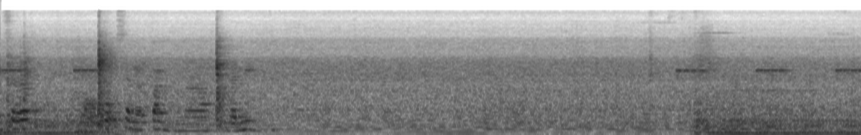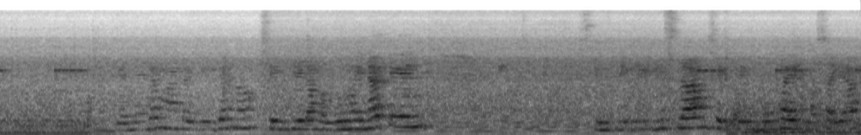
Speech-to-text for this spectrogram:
masarap maupo sa lapag na lamig. Ganyan lang mga kaibigan, no? Simple lang ang buhay natin. Simple linis lang, simple buhay, masaya.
